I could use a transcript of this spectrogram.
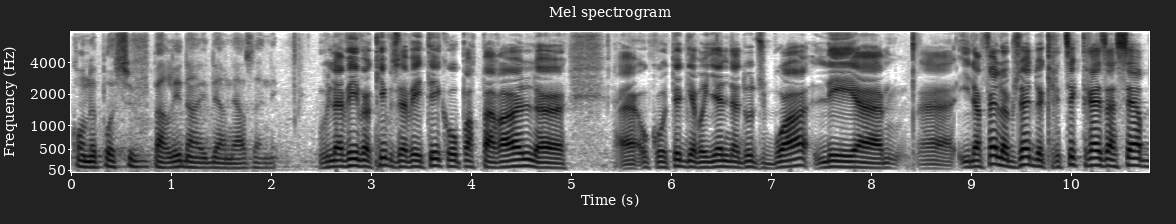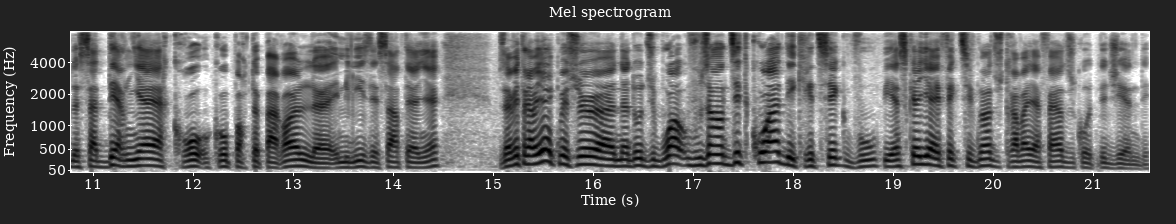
qu'on n'a pas su vous parler dans les dernières années. Vous l'avez évoqué, vous avez été co-porte-parole euh, euh, aux côtés de Gabriel Nadeau-Dubois. Euh, il a fait l'objet de critiques très acerbes de sa dernière co-porte-parole, Émilie Dessart-Terrien. Vous avez travaillé avec M. Nadeau-Dubois. Vous en dites quoi des critiques, vous? Puis est-ce qu'il y a effectivement du travail à faire du côté de GND?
